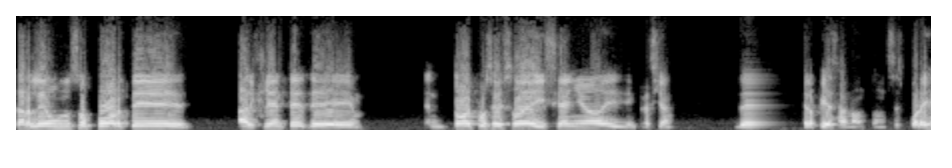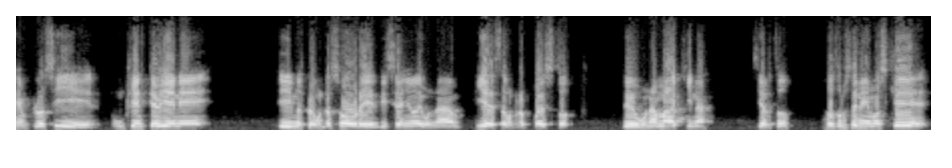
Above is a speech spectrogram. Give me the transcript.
darle un soporte al cliente de, en todo el proceso de diseño y de impresión. Pieza, ¿no? Entonces, por ejemplo, si un cliente viene y nos pregunta sobre el diseño de una pieza, un repuesto de una máquina, ¿cierto? Nosotros tenemos que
